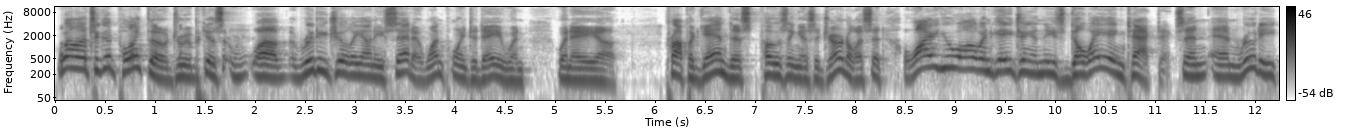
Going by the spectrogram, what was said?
Well, that's a good point, though, Drew, because uh, Rudy Giuliani said at one point today when when a uh, propagandist posing as a journalist said, "Why are you all engaging in these delaying tactics?" And and Rudy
